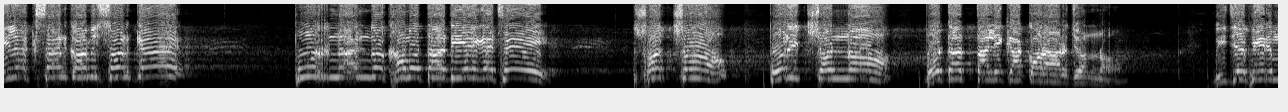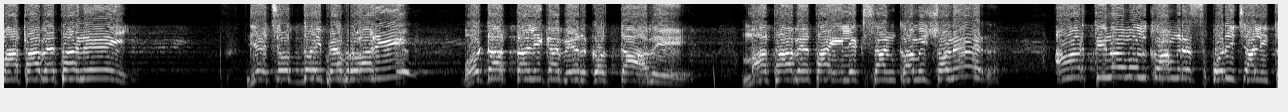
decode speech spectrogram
ইলেকশন কমিশনকে পূর্ণাঙ্গ ক্ষমতা দিয়ে গেছে। স্বচ্ছ, পরিচ্ছন্ন ভোটার তালিকা করার জন্য। বিজেপির মাথা ব্যথা নেই যে চোদ্দই ফেব্রুয়ারি ভোটার তালিকা বের করতে হবে। মাথা ব্যথা ইলেকশন কমিশনের আর তৃণমূল কংগ্রেস পরিচালিত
